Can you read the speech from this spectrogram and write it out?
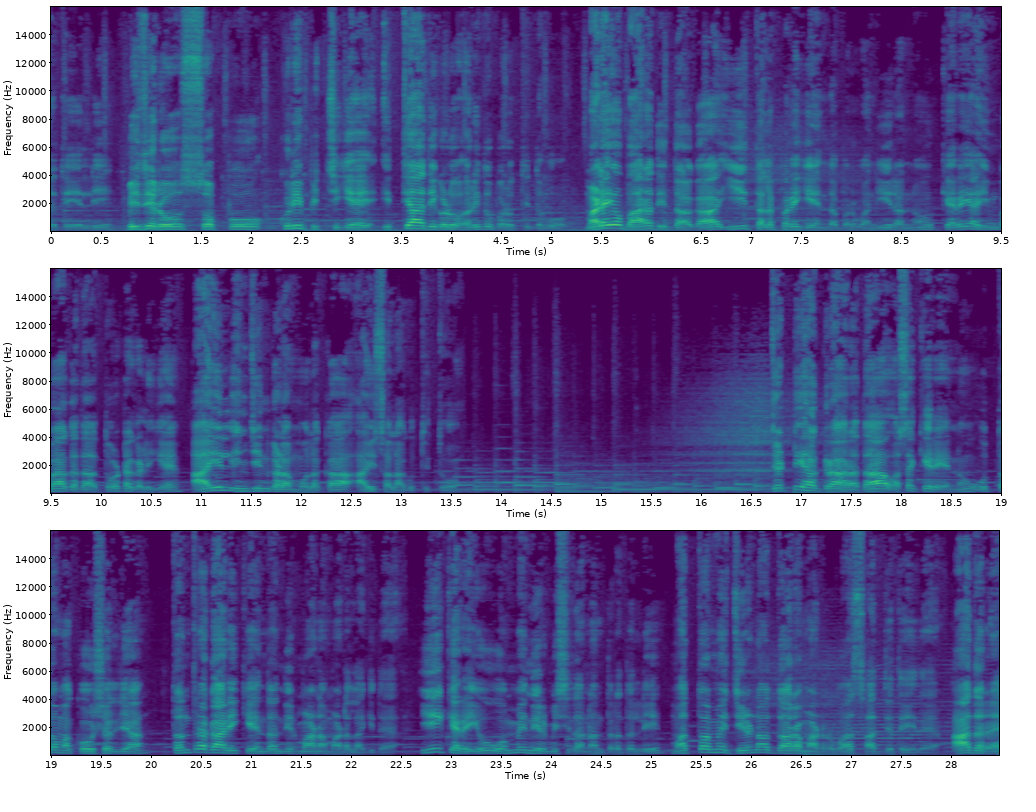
ಜೊತೆಯಲ್ಲಿ ಬಿದಿರು, ಸೊಪ್ಪು, ಕುರಿಪಿಚ್ಚಿಗೆ ಇತ್ಯಾದಿಗಳು ಹರಿದು ಬರುತ್ತಿದ್ದವು. ಮಳೆಯು ಬಾರದಿದ್ದಾಗ ಈ ತಲಪರಿಗೆಯಿಂದ ಬರುವ ನೀರನ್ನು ಕೆರೆಯ ಹಿಂಭಾಗದ ತೋಟಗಳಿಗೆ ಆಯಿಲ್ ಇಂಜಿನ್ಗಳ ಮೂಲಕ ಹಾಯಿಸಲಾಗುತ್ತಿತ್ತು. ಜಟ್ಟಿ ಅಗ್ರಹಾರದ ಹೊಸಕೆರೆಯನ್ನು ಉತ್ತಮ ಕೌಶಲ್ಯ ತಂತ್ರಗಾರಿಕೆಯಿಂದ ನಿರ್ಮಾಣ ಮಾಡಲಾಗಿದೆ. ಈ ಕೆರೆಯು ಒಮ್ಮೆ ನಿರ್ಮಿಸಿದ ನಂತರದಲ್ಲಿ ಮತ್ತೊಮ್ಮೆ ಜೀರ್ಣೋದ್ಧಾರ ಮಾಡಿರುವ ಸಾಧ್ಯತೆ ಇದೆ. ಆದರೆ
